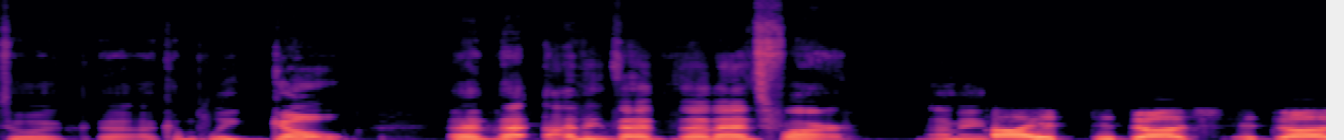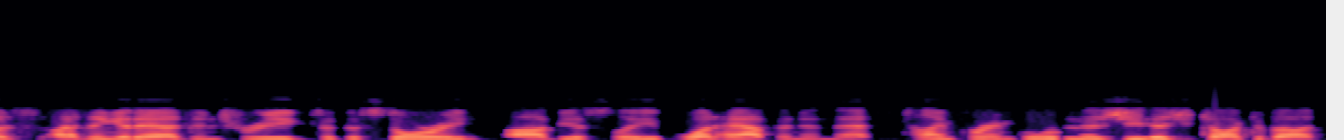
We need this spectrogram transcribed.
to a, a complete go. Uh, that I think that that adds fire. I mean, uh, it it does, it does. I think it adds intrigue to the story. Obviously, what happened in that time frame, Gordon, as you as you talked about.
